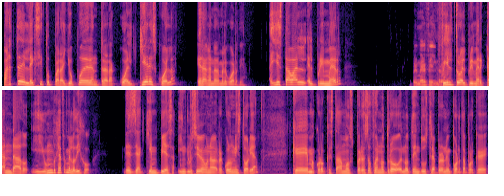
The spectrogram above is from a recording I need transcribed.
parte del éxito para yo poder entrar a cualquier escuela era ganarme el guardia. Ahí estaba el, el primer... El primer filtro. Filtro, el primer candado. Y un jefe me lo dijo desde aquí empieza. Inclusive una, recuerdo una historia que me acuerdo que estábamos, pero eso fue en, otro, en otra industria, pero no importa, porque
